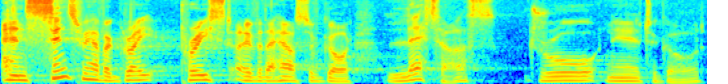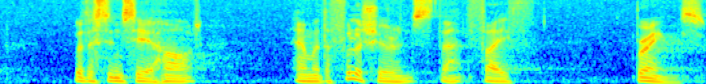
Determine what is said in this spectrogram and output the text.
And since we have a great priest over the house of God, let us draw near to God with a sincere heart and with the full assurance that faith brings.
